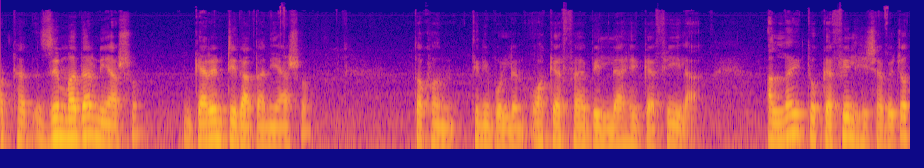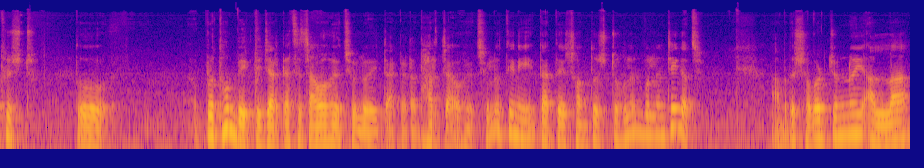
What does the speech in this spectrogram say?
অর্থাৎ জিম্মাদার নিয়ে আসো গ্যারেন্টি দাতা নিয়ে আসো। তখন তিনি বললেন, ওয়াকাফা বিল্লাহি কাফিলা, আল্লাহ তো কাফিল হিসাবে যথেষ্ট। তো প্রথম ব্যক্তি যার কাছে চাওয়া হয়েছিল, এই টাকাটা ধার চাওয়া হয়েছিল, তিনি তাতে সন্তুষ্ট হলেন, বললেন, ঠিক আছে। আমাদের সবার জন্যই আল্লাহ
